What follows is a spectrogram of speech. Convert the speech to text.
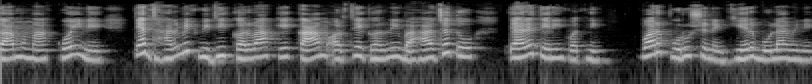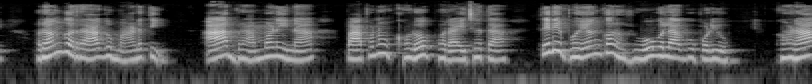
ગામમાં કોઈને ત્યાં ધાર્મિક વિધિ કરવા કે કામ અર્થે ઘરની બહાર જતો, ત્યારે તેની પત્ની પર પુરુષને ઘેર બોલાવીને રંગ રાગ માણતી. આ બ્રાહ્મણીના પાપનો ઘડો ભરાઈ જતા તેને ભયંકર રોગ લાગુ પડ્યો. ઘણા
